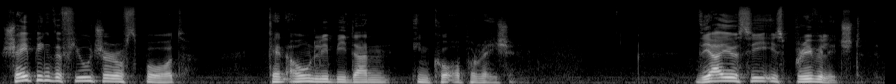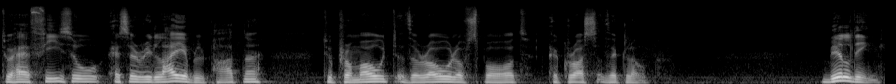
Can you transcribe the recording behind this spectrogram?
Shaping the future of sport can only be done in cooperation. The IOC is privileged to have FISU as a reliable partner to promote the role of sport across the globe. Building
